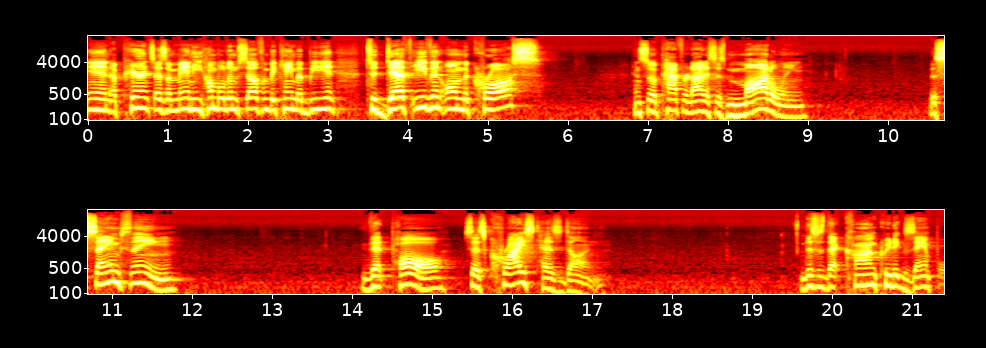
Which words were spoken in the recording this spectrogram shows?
in appearance as a man, he humbled himself and became obedient to death, even on the cross. And so Epaphroditus is modeling the same thing that Paul says Christ has done. This is that concrete example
